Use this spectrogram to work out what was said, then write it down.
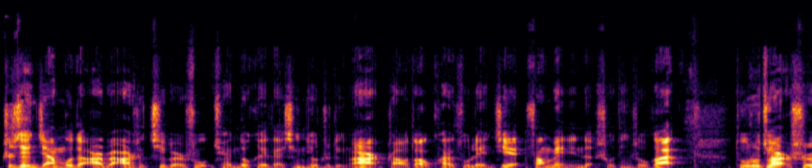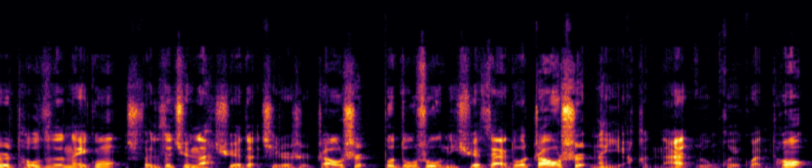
之前讲过的二百二十七本书，全都可以在星球置顶二找到快速链接，方便您的收听收看。读书圈是投资的内功，粉丝群呢学的其实是招式，不读书你学再多招式，那也很难融会贯通。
